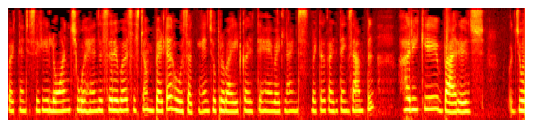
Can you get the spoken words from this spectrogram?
करते हैं, जैसे कि लॉन्च हुए हैं जिससे रिवर सिस्टम बेटर हो सकें जो प्रोवाइड करते हैं वेटलैंड्स बेटर कर देते हैं। एग्ज़ाम्पल हरी के बैरेज जो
